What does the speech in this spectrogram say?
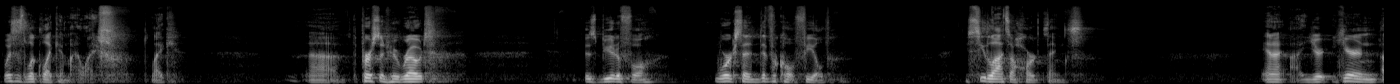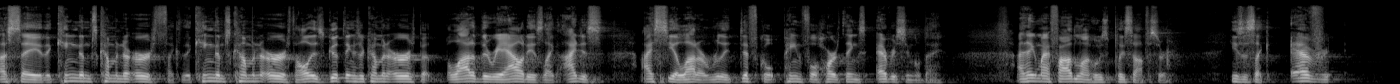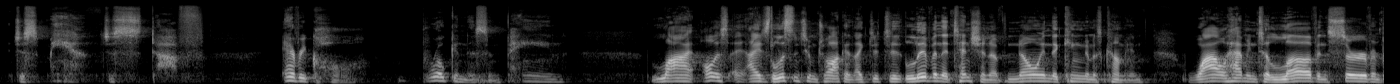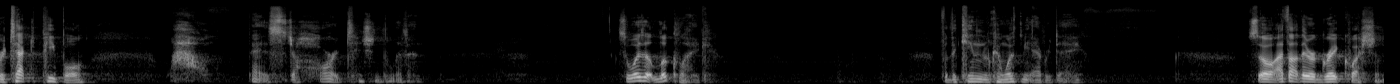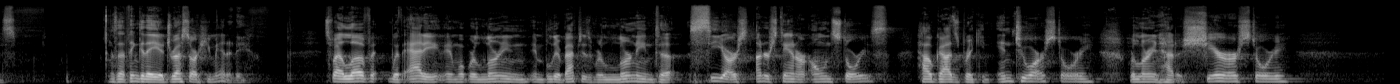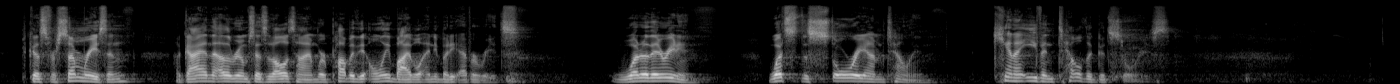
what does this look like in my life? Like, uh, the person who wrote is beautiful, works at a difficult field. You see lots of hard things. And you're hearing us say the kingdom's coming to earth, like the kingdom's coming to earth. All these good things are coming to earth, but a lot of the reality is like I just I see a lot of really difficult, painful, hard things every single day. I think my father-in-law, who's a police officer, he's just like every, just man, just stuff every call, brokenness and pain, lie, all this. I just listened to him talking, like to, to live in the tension of knowing the kingdom is coming while having to love and serve and protect people. Wow, that is such a hard tension to live in. So, what does it look like for the kingdom to come with me every day? So, I thought they were great questions because I think they address our humanity. That's what I love with Addie and what we're learning in Believer Baptism. We're learning to see our, understand our own stories, how God's breaking into our story. We're learning how to share our story. Because for some reason, a guy in the other room says it all the time, we're probably the only Bible anybody ever reads. What are they reading? What's the story I'm telling? Can I even tell the good stories?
